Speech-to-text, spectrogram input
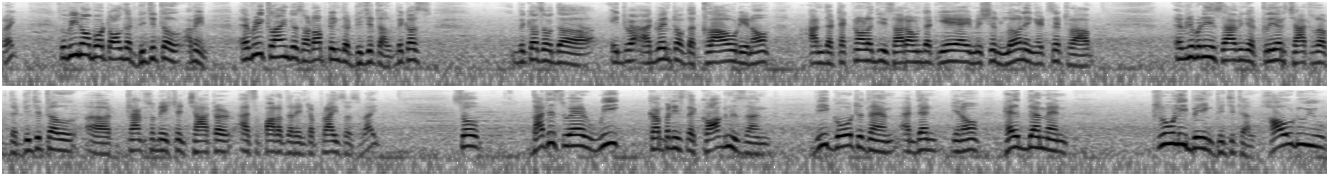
right? So we know about all the digital, I mean, every client is adopting the digital because because of the advent of the cloud, you know, and the technologies around that AI, machine learning, etc. Everybody is having a clear charter of the digital uh, transformation charter as a part of their enterprises, right? So that is where we companies like Cognizant, we go to them and then you know help them in truly being digital. How do you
